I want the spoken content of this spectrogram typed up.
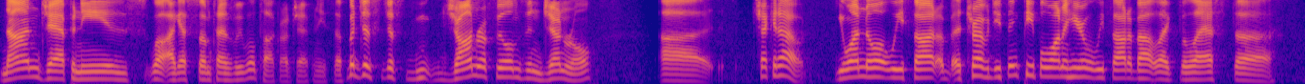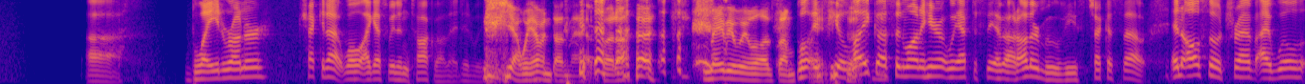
non-Japanese, well, I guess sometimes we will talk about Japanese stuff, but just just genre films in general, uh, check it out. You want to know what we thought? Uh, Trev, do you think people want to hear what we thought about like the last uh, uh, Blade Runner? Check it out. Well, I guess we didn't talk about that, did we? Yeah, we haven't done that, but uh, maybe we will at some point. Well, if you like us and want to hear what we have to say about other movies, check us out. And also, Trev, I will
